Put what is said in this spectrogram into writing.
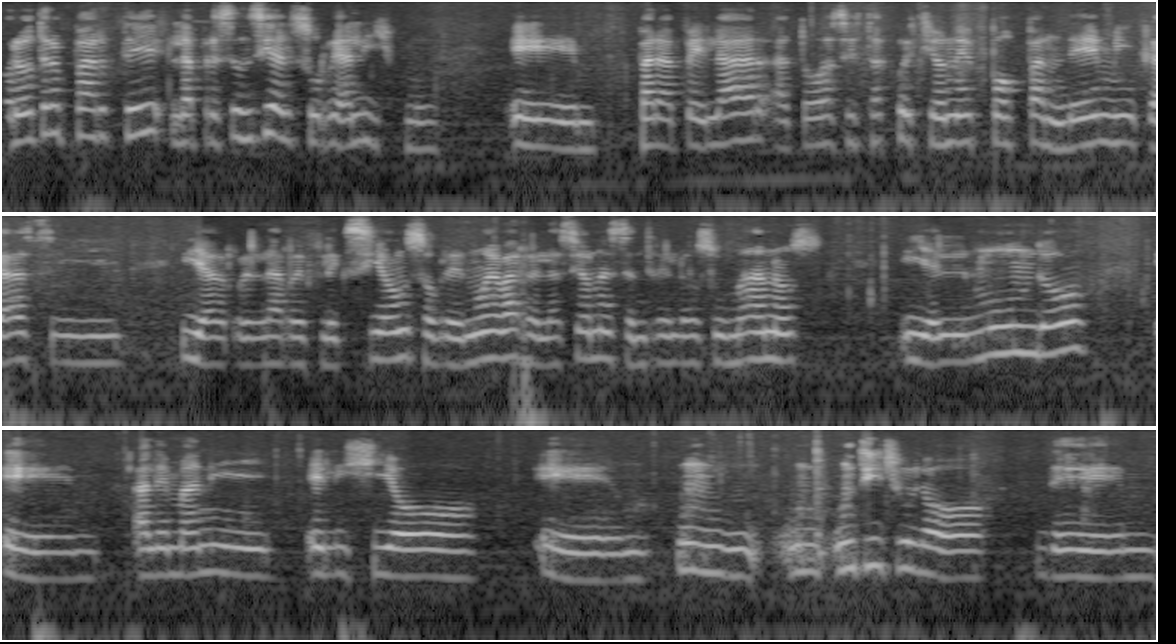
Por otra parte, la presencia del surrealismo, eh, para apelar a todas estas cuestiones post-pandémicas y, a la reflexión sobre nuevas relaciones entre los humanos y el mundo. Eh, eligió eh, un, título de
